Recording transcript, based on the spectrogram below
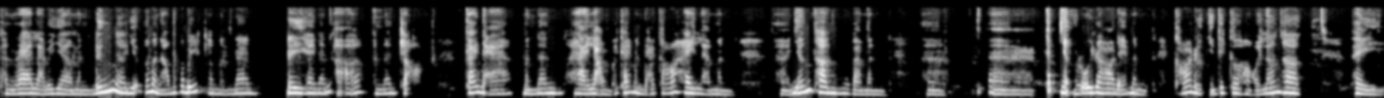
Thành ra là bây giờ mình đứng ở giữa mình không có biết là mình nên đi hay nên ở, mình nên chọn cái đã, mình nên hài lòng với cái mình đã có hay là mình à, dấn thân và mình à, à, chấp nhận rủi ro để mình có được những cái cơ hội lớn hơn. Thì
